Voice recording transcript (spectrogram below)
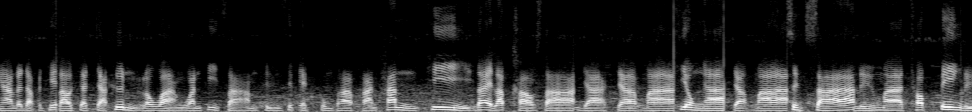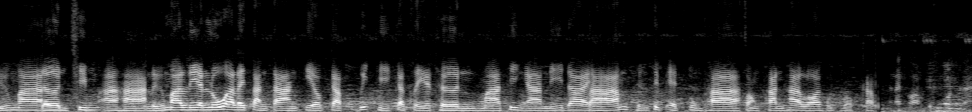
งานระดับประเทศเราจะจัดขึ้นระหว่างวันที่ 3 ถึง 11 กุมภาพันธ์ท่านที่ได้รับข่าวสารอยากจะมาเที่ยวงานจะมาศึกษาหรือมาช้อปปิ้งหรือมาเดินชิมอาหาร หรือมาเรียนรู้อะไระไรต่างๆ เกี่ยวกับวิถีเกษตรเชิญมาที่งานนี้ได้ 3 ถึง 11 กุมภาพันธ์2566 ครับธนกรเป็นคนมา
